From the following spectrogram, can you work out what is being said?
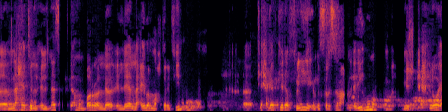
آه، من ناحية ال- الناس اللي جاية من بره اللي هي اللعيبة المحترفين آه، في حاجات كده free مستر إسلام عاملها ليهم مش اللي هو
